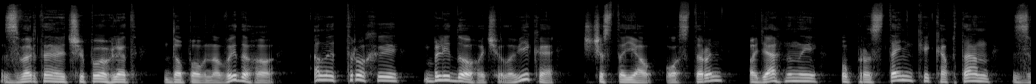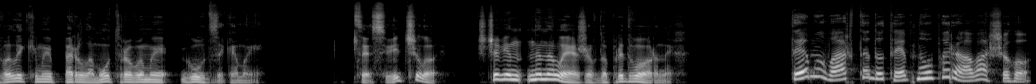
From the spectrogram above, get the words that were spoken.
звертаючи погляд до повновидого, але трохи блідого чоловіка, що стояв осторонь, одягнений у простенький каптан з великими перламутровими гудзиками. Це свідчило, що він не належав до придворних. Тема варта дотепного пера вашого.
